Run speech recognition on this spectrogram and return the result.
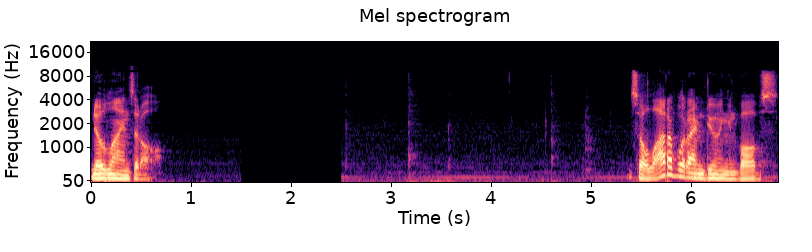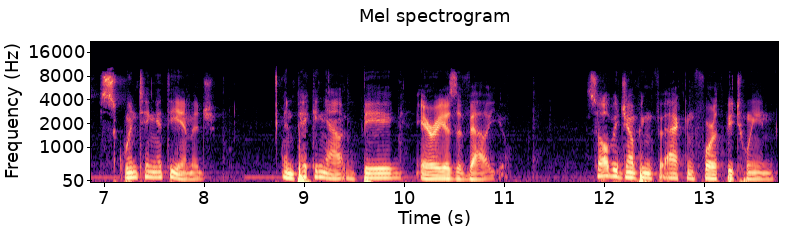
no lines at all. So a lot of what I'm doing involves squinting at the image and picking out big areas of value. So I'll be jumping back and forth between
